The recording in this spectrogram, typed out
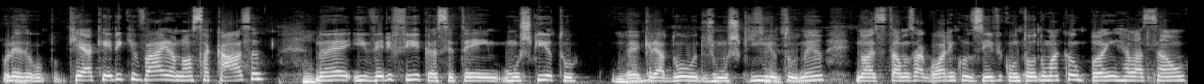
por exemplo, que é aquele que vai à nossa casa uhum. né, e verifica se tem mosquito uhum. é, criadouros, mosquito, sim, sim. né? Nós estamos agora, inclusive, com toda uma campanha em relação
